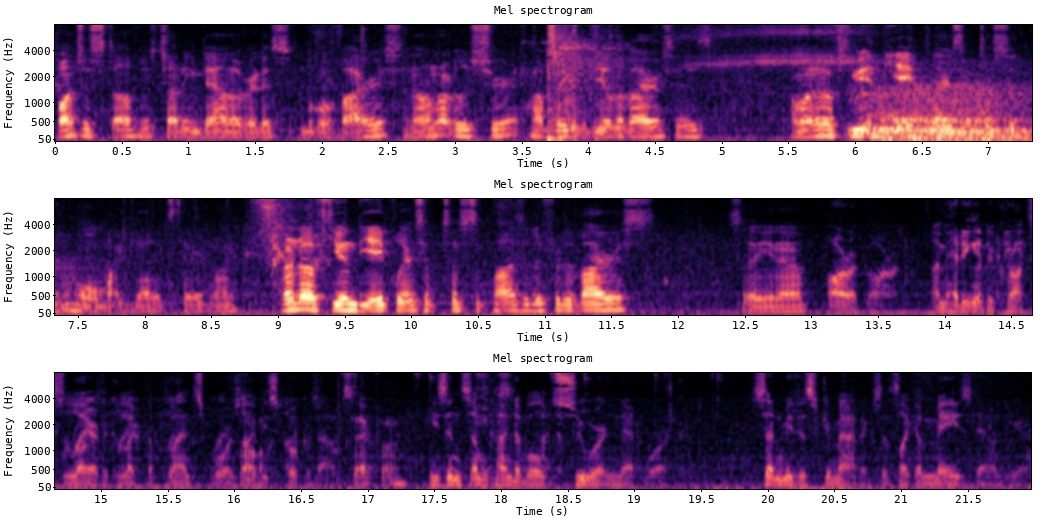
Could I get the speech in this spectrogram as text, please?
bunch of stuff is shutting down over this little virus. Now, I'm not really sure how big of a deal the virus is. Um, I know a few NBA players have tested... Oh my god, it's terrifying. I don't know if few NBA players have tested positive for the virus. So, you know. Oracle. I'm heading into Croc's lair to collect the plant spores oh, Ivy spoke about. Exactly. He's in some kind of old sewer network. Send me the schematics. It's like a maze down here.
